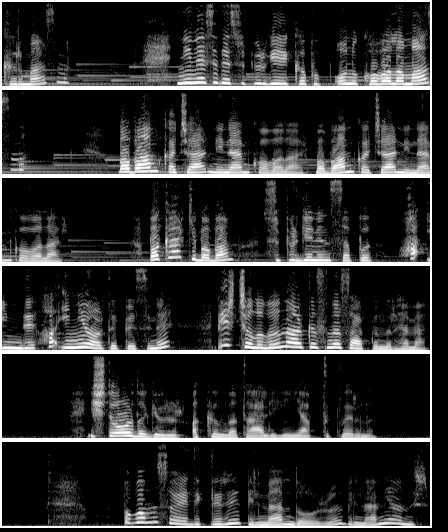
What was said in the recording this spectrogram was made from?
kırmaz mı? Ninesi de süpürgeyi kapıp onu kovalamaz mı? Babam kaçar, ninem kovalar. Babam kaçar, ninem kovalar. Bakar ki babam süpürgenin sapı ha indi ha iniyor tepesine bir çalılığın arkasına saklanır hemen. İşte orada görür akılla talihin yaptıklarını. Babamın söyledikleri bilmem doğru bilmem yanlış.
